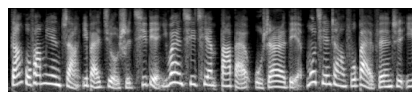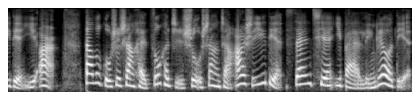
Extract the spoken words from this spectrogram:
港股方面涨一百九十七点，一万七千八百五十二点，目前涨幅百分之一点一二。大陆股市，上海综合指数上涨二十一点，三千一百零六点；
